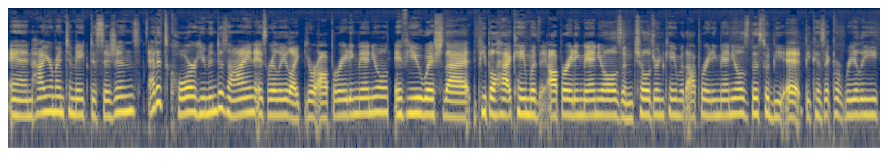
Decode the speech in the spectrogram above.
and how you're meant to make decisions. At its core, human design is really like your operating manual. If you wish that people had came with operating manuals and children came with operating manuals, this would be it because it could really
